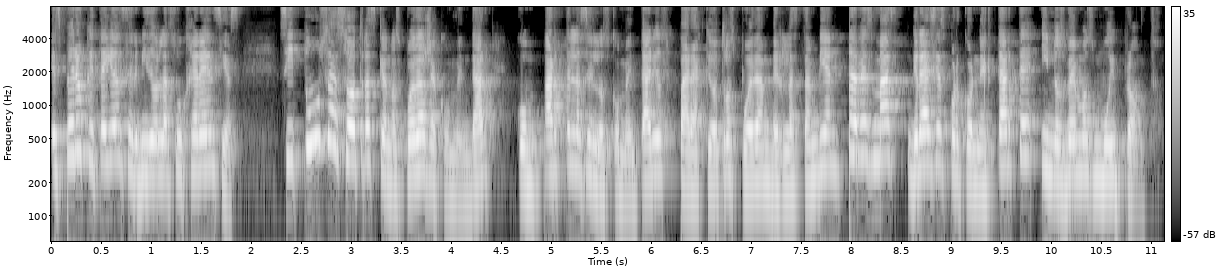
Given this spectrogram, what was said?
Espero que te hayan servido las sugerencias. Si tú usas otras que nos puedas recomendar, compártelas en los comentarios para que otros puedan verlas también. Una vez más, gracias por conectarte y nos vemos muy pronto.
